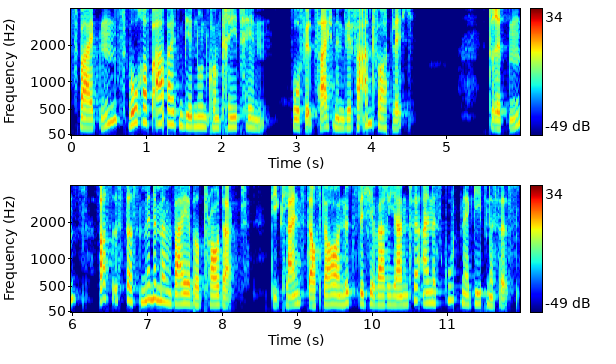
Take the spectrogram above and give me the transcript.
Zweitens, worauf arbeiten wir nun konkret hin? Wofür zeichnen wir verantwortlich? Drittens, was ist das Minimum Viable Product, die kleinste auf Dauer nützliche Variante eines guten Ergebnisses?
